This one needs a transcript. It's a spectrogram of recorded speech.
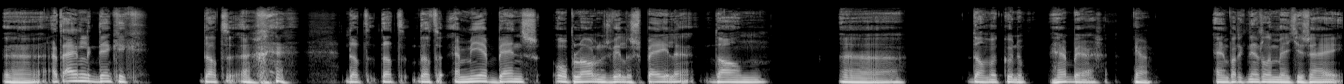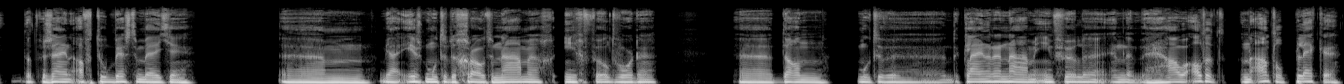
eh, uiteindelijk denk ik dat, eh, dat, dat, dat er meer bands op Lowlands willen spelen dan, dan we kunnen herbergen. Ja. En wat ik net al een beetje zei, dat we zijn af en toe best een beetje. Ehm, ja, eerst moeten de grote namen ingevuld worden. Eh, dan moeten we de kleinere namen invullen. En we houden altijd een aantal plekken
